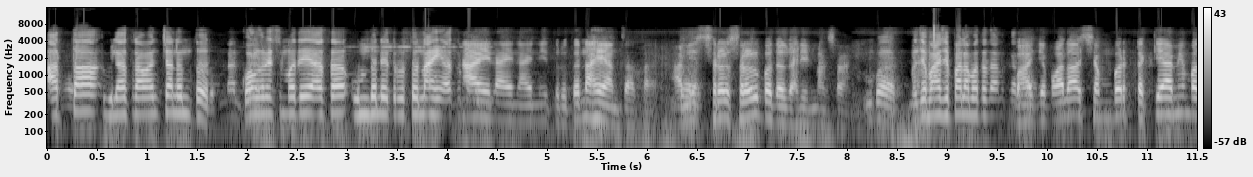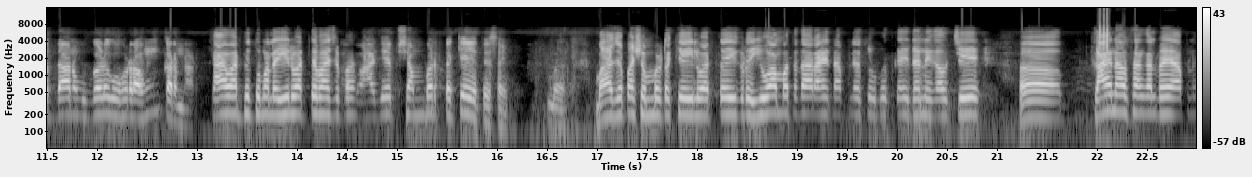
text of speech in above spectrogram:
आता विलासरावांच्या नंतर काँग्रेसमध्ये असं उमद नेतृत्व नाही असं नाही नाही नाही. नेतृत्व नाही आमचं आता. आम्ही सरळ सरळ बदल झालेली माणसं आम्ही. बर. म्हणजे भाजपाला मतदान करणार. भाजपाला शंभर टक्के आम्ही मतदान उघड राहून करणार. काय वाटतं तुम्हाला? येईल वाटतं भाजपा? भाजप शंभर टक्के येते साहेब. बर. भाजपा शंभर टक्के येईल वाटतं. इकडे युवा मतदार आहेत आपल्यासोबत काही धनेगावचे अं, काय नाव सांगाल भाई आपलं?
